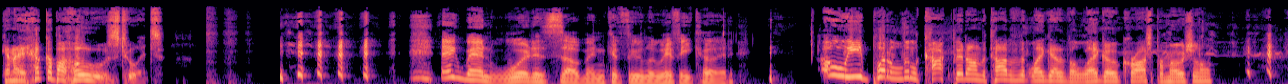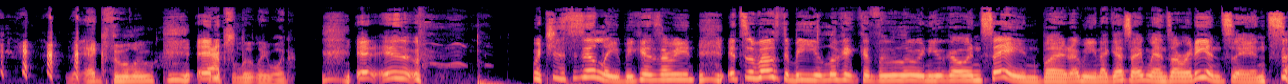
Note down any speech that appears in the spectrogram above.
Can I hook up a hose to it? Eggman would summon Cthulhu if he could. Oh, he'd put a little cockpit on the top of it, like out of the Lego cross promotional. the Egg Thulu, It, absolutely would. it is, which is silly because I mean it's supposed to be you look at Cthulhu and you go insane, but I mean I guess Eggman's already insane, so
